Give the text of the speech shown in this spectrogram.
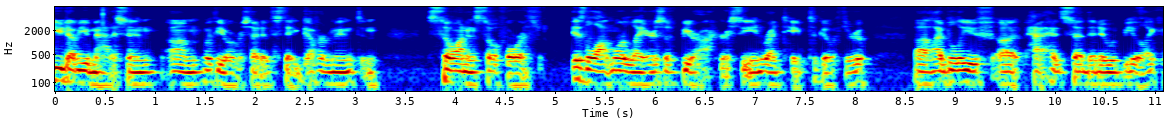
UW Madison um, with the oversight of the state government and so on and so forth is a lot more layers of bureaucracy and red tape to go through. Uh, I believe uh, Pat had said that it would be like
